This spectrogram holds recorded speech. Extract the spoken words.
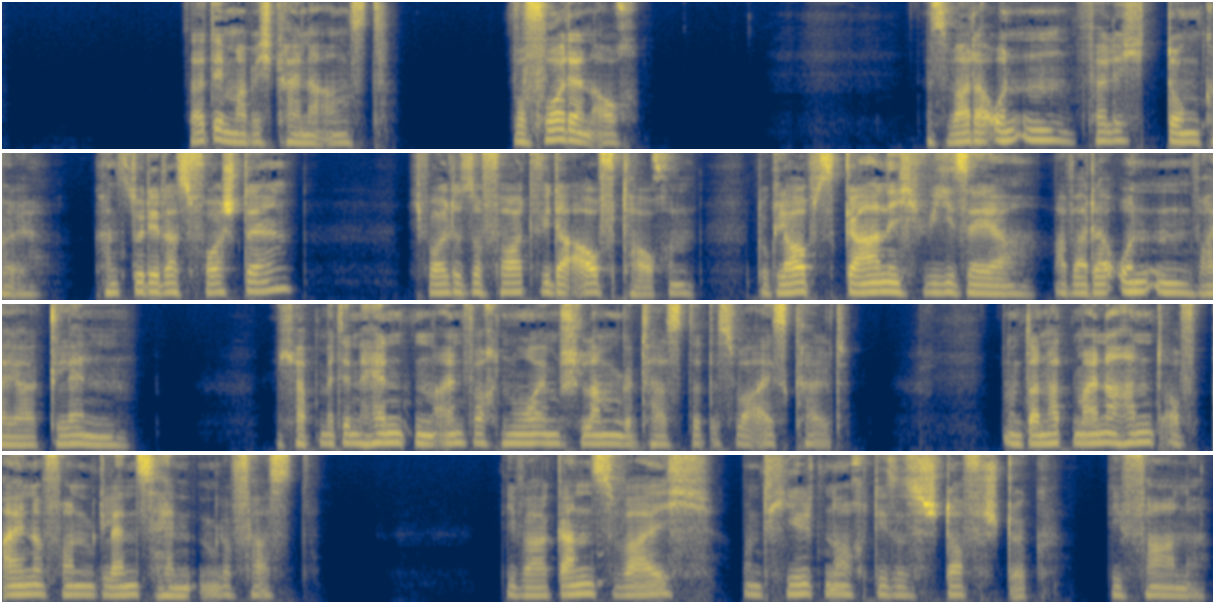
Seitdem habe ich keine Angst. Wovor denn auch? Es war da unten völlig dunkel. Kannst du dir das vorstellen? Ich wollte sofort wieder auftauchen. Du glaubst gar nicht, wie sehr, aber da unten war ja Glenn. Ich hab mit den Händen einfach nur im Schlamm getastet, es war eiskalt. Und dann hat meine Hand auf eine von Glenns Händen gefasst. Die war ganz weich und hielt noch dieses Stoffstück, die Fahne.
